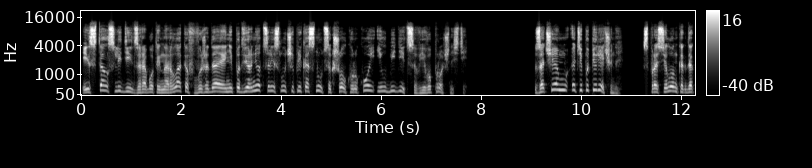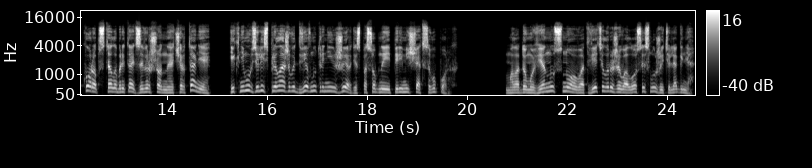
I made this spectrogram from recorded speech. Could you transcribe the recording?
и стал следить за работой нарлаков, выжидая, не подвернется ли случай прикоснуться к шелку рукой и убедиться в его прочности. «Зачем эти поперечины?» — спросил он, когда короб стал обретать завершенные очертания, и к нему взялись прилаживать две внутренние жерди, способные перемещаться в упорах. Молодому Венну снова ответил рыжеволосый служитель огня.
